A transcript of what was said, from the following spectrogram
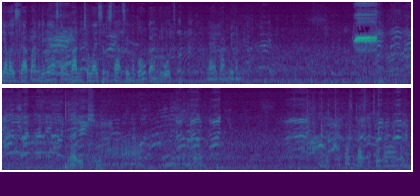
yellows start running and ours don't run until they sort of start seeing the ball going towards them. They don't run with them. No, you're kidding. Never gonna do. And the- Because it goes two behind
